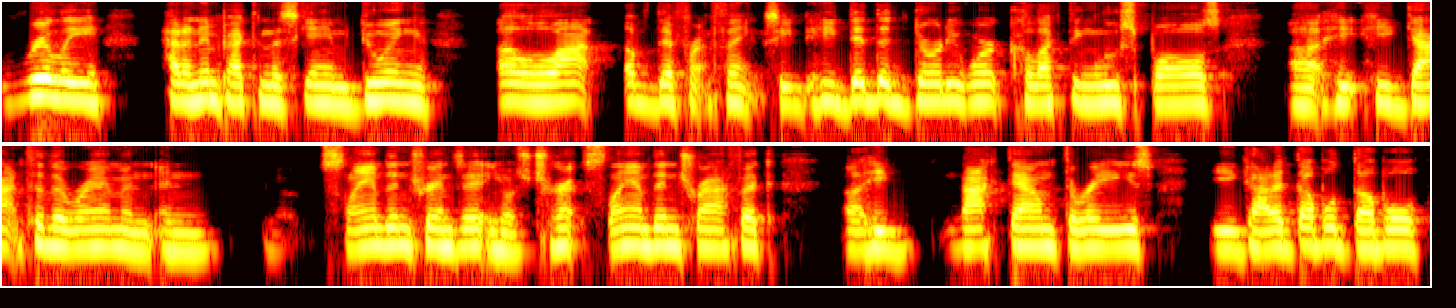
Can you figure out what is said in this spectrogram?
really had an impact in this game, doing a lot of different things. He he did the dirty work collecting loose balls. Uh, he he got to the rim and and you know, slammed in transit, you know, tra- slammed in traffic. Uh, he knocked down threes. He got a double double.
